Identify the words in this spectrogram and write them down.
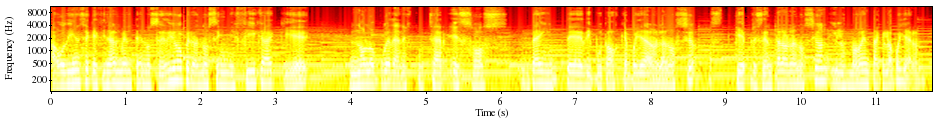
Audiencia que finalmente no se dio, pero no significa que no lo puedan escuchar esos 20 diputados que apoyaron la noción, que presentaron la noción y los 90 que lo apoyaron.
